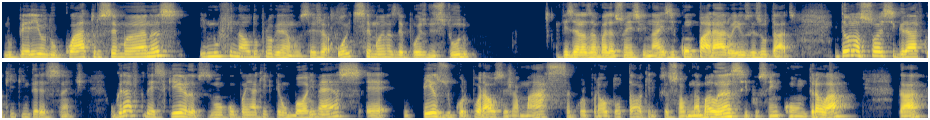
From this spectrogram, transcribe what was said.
no período quatro semanas e no final do programa, ou seja, oito semanas depois do estudo, fizeram as avaliações finais e compararam aí os resultados. Então, olha só esse gráfico aqui que interessante. O gráfico da esquerda, vocês vão acompanhar aqui que tem o body mass, é o peso corporal, ou seja, a massa corporal total, aquele que você sobe na balança e você encontra lá, tá?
